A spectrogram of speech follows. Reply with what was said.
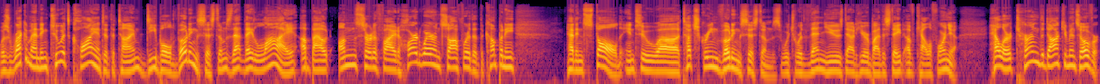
was recommending to its client at the time, Diebold Voting Systems, that they lie about uncertified hardware and software that the company had installed into uh, touchscreen voting systems, which were then used out here by the state of California. Heller turned the documents over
